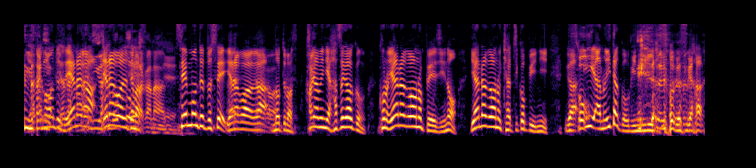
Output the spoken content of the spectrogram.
専門店で柳川、柳川出てます。専門店として柳川が載ってます。ちなみに、長谷川くん、この柳川のページの、柳川のキャッチコピーに、が、いい、あの、痛くお気に入りだそうですが、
